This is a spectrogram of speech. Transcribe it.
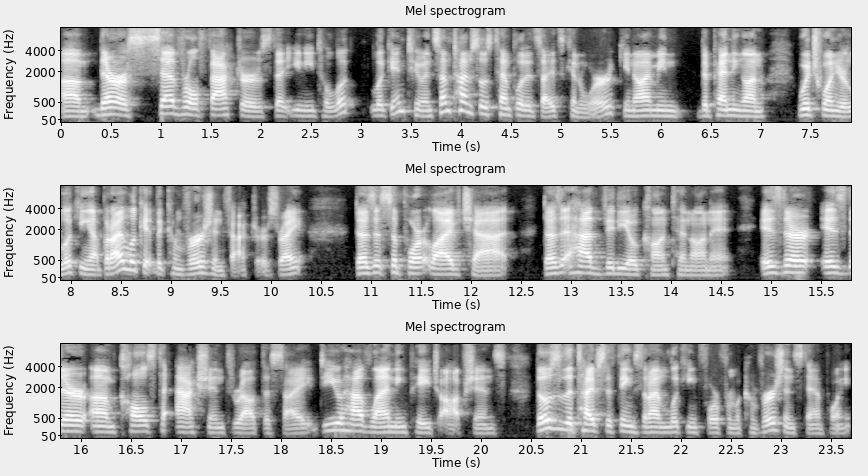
um, there are several factors that you need to look look into, and sometimes those templated sites can work. You know, I mean, depending on which one you're looking at. But I look at the conversion factors, right? Does it support live chat? Does it have video content on it? Is there is there um, calls to action throughout the site? Do you have landing page options? Those are the types of things that I'm looking for from a conversion standpoint.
